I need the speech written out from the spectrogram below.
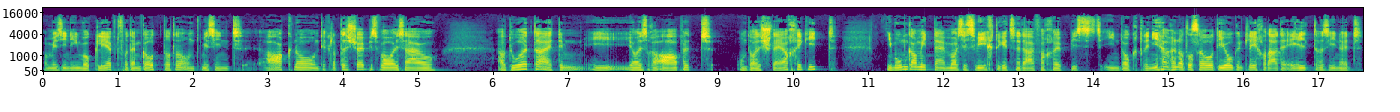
und wir sind irgendwo geliebt von dem Gott, oder? Und wir sind angenommen. Und ich glaube, das ist schon etwas, was uns auch, auch durchträgt in, in unserer Arbeit und uns Stärke gibt im Umgang mit dem, was ist wichtig, jetzt nicht einfach etwas zu indoktrinieren oder so, die Jugendlichen oder auch die Eltern, sie nicht,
